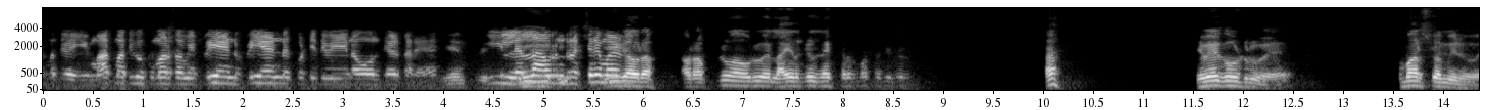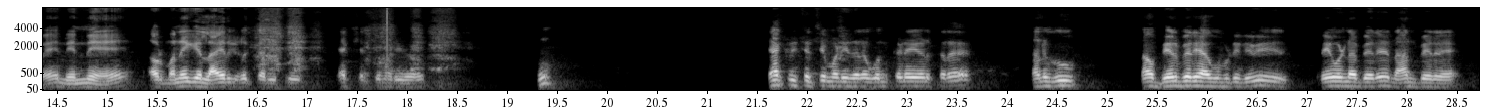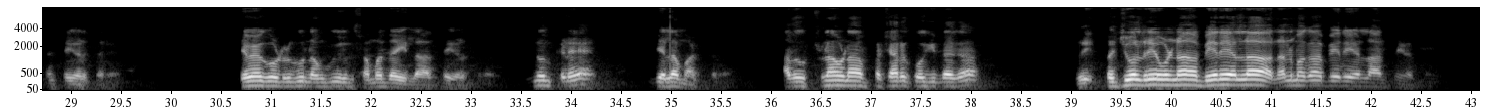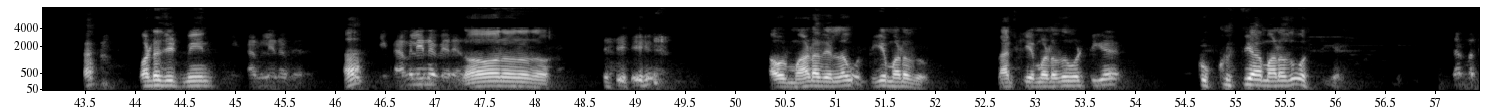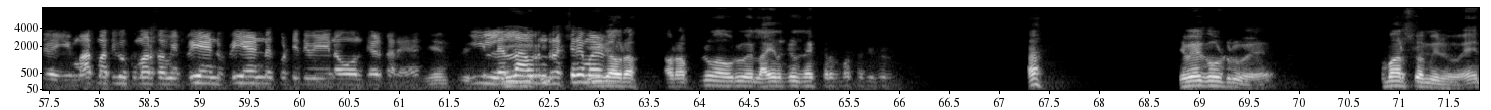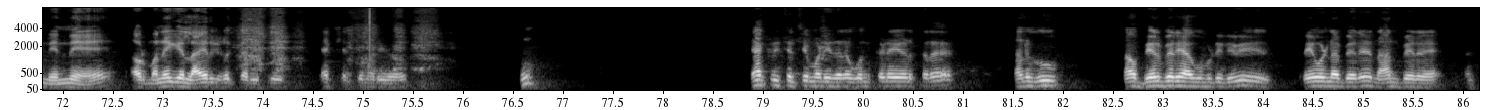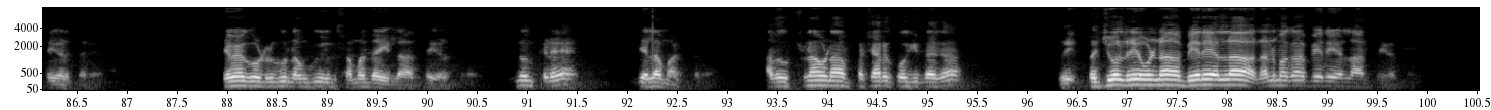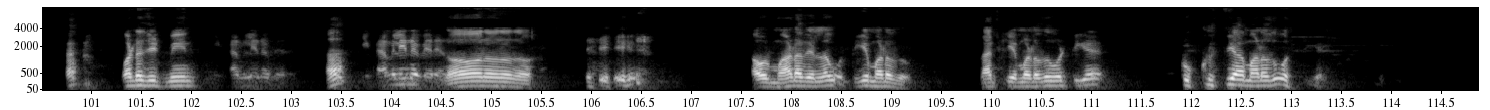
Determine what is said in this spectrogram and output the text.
Sir ಮತ್ತೆ ಈ ಮಾತ್ ಮಾತಿಗೂ Kumaraswamy free hand free hand ಕೊಟ್ಟಿದೀವಿ ನಾವು ಅಂತ ಹೇಳ್ತಾರೆ. ಏನ್ ಪ್ರೀತಿ? ಇಲ್ಲೆಲ್ಲ ಅವ್ರನ್ನ ರಕ್ಷಣೆ ಈಗ ಮಾಡಿ ಅವ್ರ ಅವ್ರ ಅಪ್ಪನು ಅವರು ಲಾಯರ್ಗಳನ್ನ ಕರೆದು ಮಾತಾಡಿದ್ರು ಹ? ದೇವೇಗೌಡರು ಕುಮಾರಸ್ವಾಮಿನೂ ನಿನ್ನೆ ಅವ್ರ ಮನೆಗೆ ಲಾಯರ್ಗಳ ಕರೆಸಿ ಯಾಕೆ ಚರ್ಚೆ ಮಾಡಿದ್ರು ಹ್ಮ್? ಯಾಕ್ರಿ ಚರ್ಚೆ ಮಾಡಿದ್ದಾರೆ? ಒಂದ್ ಕಡೆ ಹೇಳ್ತಾರೆ ನನಗೂ ನಾವು ಬೇರೆ ಬೇರೆ ಆಗೋಗ್ಬಿಟ್ಟಿದೀವಿ ರೇವಣ್ಣ ಬೇರೆ ನಾನ್ ಬೇರೆ ಅಂತ ಹೇಳ್ತಾರೆ. ದೇವೇಗೌಡರಿಗೂ ನಮಗೂ ಇವ್ರಿಗೆ ಸಂಬಂಧ ಇಲ್ಲ ಅಂತ ಹೇಳ್ತಾರೆ. ಇನ್ನೊಂದು ಕಡೆ ಇದೆಲ್ಲ ಮಾಡ್ತಾರೆ. ಅದು ಚುನಾವಣಾ ಪ್ರಚಾರಕ್ಕೆ ಹೋಗಿದ್ದಾಗ ಪ್ರಜ್ವಲ್ ರೇವಣ್ಣ ಬೇರೆ ಅಲ್ಲ ನನ್ನ ಮಗ ಬೇರೆ ಅಲ್ಲ ಅಂತ ಹೇಳ್ತಾರೆ. What does it mean no no no no ಅವ್ರು ಮಾಡೋದೆಲ್ಲ ಒಟ್ಟಿಗೆ ಮಾಡೋದು. ರಾಜಕೀಯ ಮಾಡೋದು ಒಟ್ಟಿಗೆ ಕುಕೃತ್ಯ ಮಾಡೋದು ಒಟ್ಟಿಗೆ. ಸರ್ ಮತ್ತೆ ಈ ಮಾತ್ ಮಾತಿಗೂ Kumaraswamy free hand free hand ಕೊಟ್ಟಿದೀವಿ ನಾವು ಅಂತ ಹೇಳ್ತಾರೆ. ಏನ್ ಪ್ರೀತಿ? ಇಲ್ಲೆಲ್ಲ ಅವ್ರನ್ನ ರಕ್ಷಣೆ ಈಗ ಮಾಡಿ ಅವ್ರ ಅವ್ರ ಅಪ್ಪನು ಅವರು ಲಾಯರ್ಗಳನ್ನ ಕರೆದು ಮಾತಾಡಿದ್ರು ದೇವೇಗೌಡ್ರು ದೇವೇಗೌಡರು ಕುಮಾರಸ್ವಾಮಿನೂ ನಿನ್ನೆ ಅವ್ರ ಮನೆಗೆ ಲಾಯರ್ಗಳು ಕರೆಸಿ ಯಾಕೆ ಚರ್ಚೆ ಮಾಡಿದ್ರು ಹ್ಮ್? ಯಾಕ್ರಿ ಚರ್ಚೆ ಮಾಡಿದ್ದಾರೆ? ಒಂದ್ ಕಡೆ ಹೇಳ್ತಾರೆ ನನಗೂ ನಾವು ಬೇರೆ ಬೇರೆ ಆಗೋಗ್ಬಿಟ್ಟಿದೀವಿ ರೇವಣ್ಣ ಬೇರೆ ನಾನ್ ಬೇರೆ ಅಂತ ಹೇಳ್ತಾರೆ. ದೇವೇಗೌಡರಿಗೂ ನಮಗೂ ಇದಕ್ಕೆ ಸಂಬಂಧ ಇಲ್ಲ ಅಂತ ಹೇಳ್ತಾರೆ. ಇನ್ನೊಂದು ಕಡೆ ಇದೆಲ್ಲ ಮಾಡ್ತಾರೆ. ಅದು ಚುನಾವಣಾ ಪ್ರಚಾರಕ್ಕೆ ಹೋಗಿದ್ದಾಗ ಪ್ರಜ್ವಲ್ ರೇವಣ್ಣ ಬೇರೆ ಅಲ್ಲ ನನ್ನ ಮಗ ಬೇರೆ ಅಲ್ಲ ಅಂತ ಹೇಳ್ತಾರೆ. What does it mean no no no no ಅವ್ರು ಮಾಡೋದೆಲ್ಲ ಒಟ್ಟಿಗೆ ಮಾಡೋದು. ರಾಜಕೀಯ ಮಾಡೋದು ಒಟ್ಟಿಗೆ ಕುಕೃತ್ಯ ಮಾಡೋದು ಒಟ್ಟಿಗೆ.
